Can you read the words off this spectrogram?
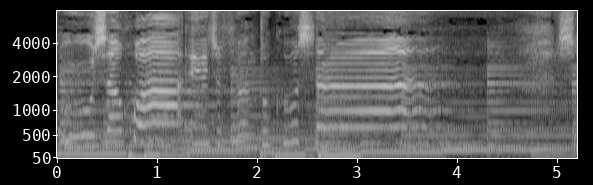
不像话，一直奋不顾身，是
